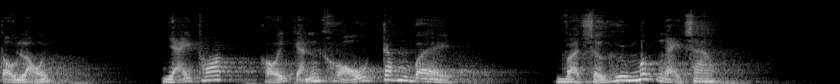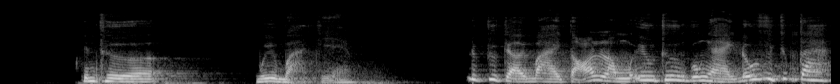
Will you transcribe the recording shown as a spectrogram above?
tội lỗi, giải thoát khỏi cảnh khổ trăm bề và sự hư mất ngày sau. Kính thưa quý bà chị em, Đức Chúa Trời bày tỏ lòng yêu thương của Ngài đối với chúng ta.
